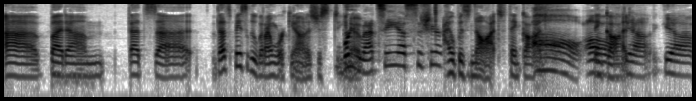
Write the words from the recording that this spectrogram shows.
Uh, but Mm-hmm. um, that's uh, that's basically what I'm working on. Is just you Were know, you at CES this year? I was not, thank God. Oh, oh, Thank God. Yeah, yeah.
